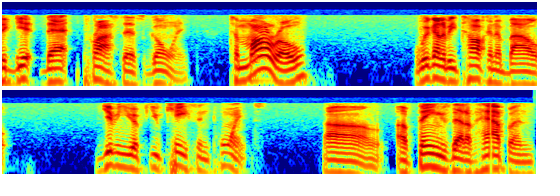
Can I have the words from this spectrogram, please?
to get that process going. Tomorrow, we're going to be talking about giving you a few case in points uh, of things that have happened,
